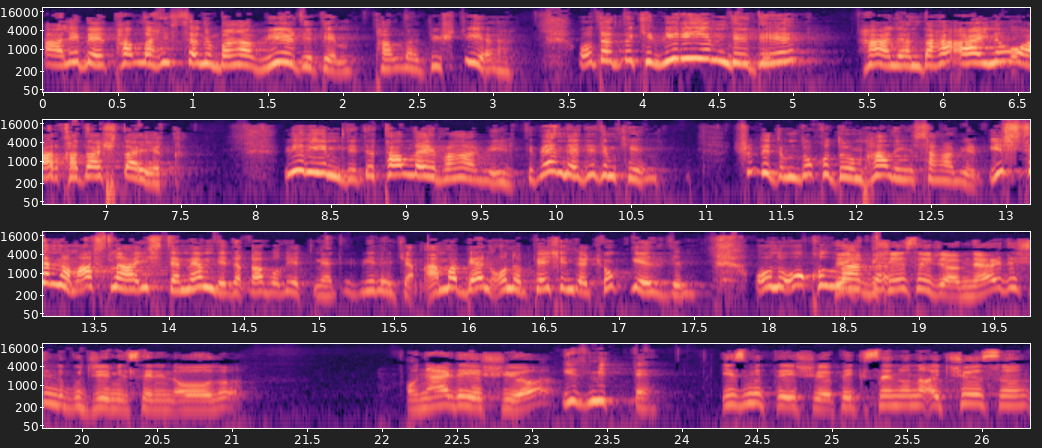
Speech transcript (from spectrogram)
Ali Bey talla hisseni bana ver dedim. Talla düştü ya. O da dedi ki vereyim dedi. Halen daha aynı o arkadaştayık. Vereyim dedi tallayı bana verdi. Ben de dedim ki şu dedim dokuduğum halıyı sana veririm. İstemem asla istemem dedi kabul etmedi. Vereceğim ama ben onun peşinde çok gezdim. Onu okullarda Peki bir şey söyleyeceğim. Nerede şimdi bu Cemil senin oğlu? O nerede yaşıyor? İzmit'te. İzmit'te yaşıyor. Peki sen onu açıyorsun.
